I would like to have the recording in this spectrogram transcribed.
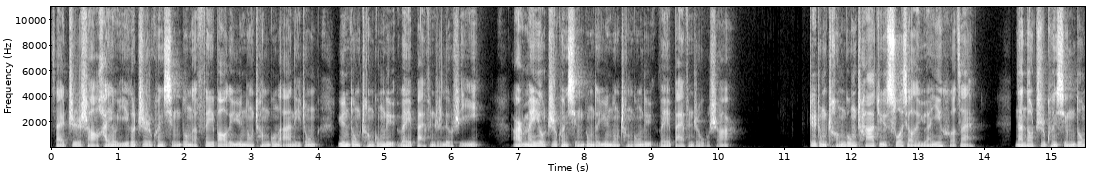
在至少含有一个智困行动的非暴力运动成功的案例中，运动成功率为61%，而没有智困行动的运动成功率为52%。这种成功差距缩小的原因何在？难道智困行动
